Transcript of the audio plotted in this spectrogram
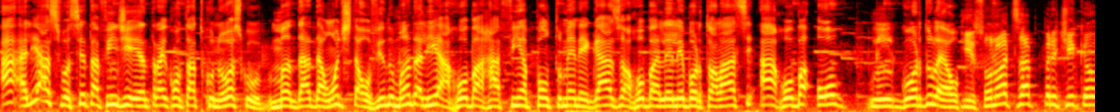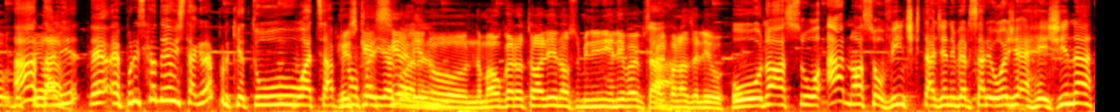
ah, aliás, se você tá afim de entrar em contato conosco, mandar da onde está ouvindo, manda ali, arroba rafinha.menegaso, arroba Lele Bortolassi, arroba o Gordo Léo. Isso, ou no WhatsApp pretinho que eu Ah, tá lá. ali. É, é por isso que eu dei o Instagram, porque tu, o WhatsApp Eu não tá aí esqueci agora. ali no, no. O garotão ali, nosso menininho ali, vai buscar Tá. ele pra nós ali. O, O nosso, a nossa ouvinte que tá de aniversário hoje é a Regina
